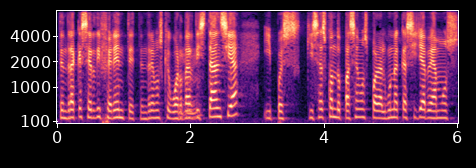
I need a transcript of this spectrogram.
tendrá que ser diferente, tendremos que guardar distancia y pues quizás cuando pasemos por alguna casilla veamos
